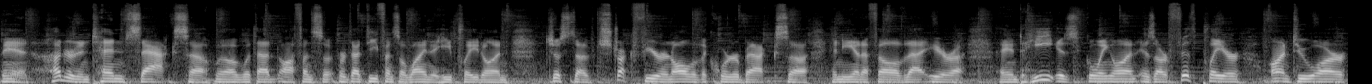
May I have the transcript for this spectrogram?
man, 110 sacks uh, with that offensive or that defensive line that he played on, just uh, struck fear in all of the quarterbacks uh, in the NFL of that era. And he is going on as our fifth player onto our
